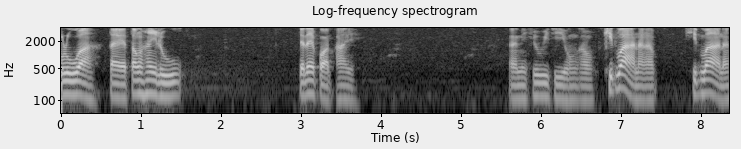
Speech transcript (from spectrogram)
กลัวแต่ต้องให้รู้ จะได้ปลอดภัย อันนี้คือวิธีของเขา คิดว่านะครับ คิดว่านะ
